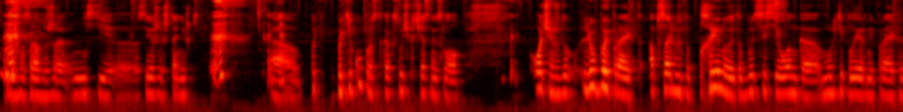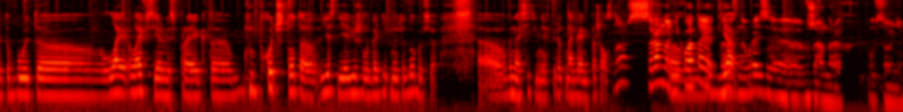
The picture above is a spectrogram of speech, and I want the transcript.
можно сразу же нести э, свежие штанишки. А, по- Потеку просто как сучка, честное слово. Очень жду любой проект, абсолютно по хрену это будет сессионка, мультиплеерный проект, это будет э, лай- лайф-сервис проект, э, хоть что-то, если я вижу логотип Naughty Dog, все, выносите меня вперед ногами, пожалуйста. Но все равно не Эм, хватает я- разнообразия в жанрах у Sony.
